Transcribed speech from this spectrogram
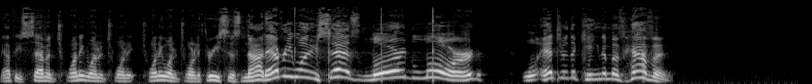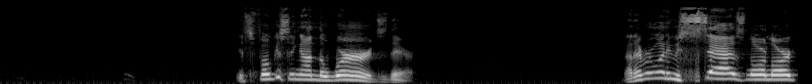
Matthew 7, 21 and, 20, 21 and 23 says, Not everyone who says, Lord, Lord, will enter the kingdom of heaven. It's focusing on the words there. Not everyone who says, Lord, Lord,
